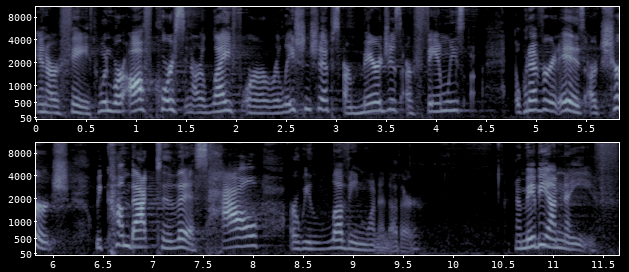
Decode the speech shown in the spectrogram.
in our faith. When we're off course in our life or our relationships, our marriages, our families, whatever it is, our church, we come back to this. How are we loving one another? Now, maybe I'm naive,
